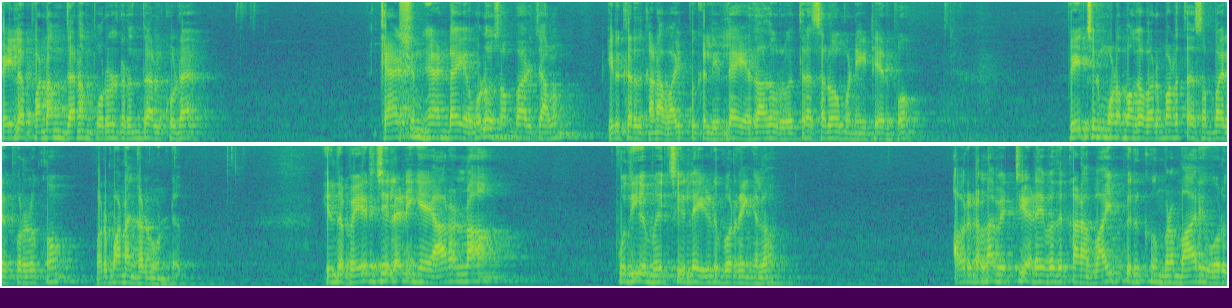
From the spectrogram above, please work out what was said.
கையில் பணம் தனம் பொருள் இருந்தால் கூட கேஷ் இன் ஹேண்டாக எவ்வளோ சம்பாதிச்சாலும் இருக்கிறதுக்கான வாய்ப்புகள் இல்லை. ஏதாவது ஒரு விதத்தில் செலவு பண்ணிக்கிட்டே இருப்போம். பேச்சின் மூலமாக வருமானத்தை சம்பாதிப்பவர்களுக்கும் வருமானங்கள் உண்டு. இந்த பயிற்சியில் நீங்கள் யாரெல்லாம் புதிய முயற்சியில் ஈடுபடுறீங்களோ அவர்களெல்லாம் வெற்றி அடைவதற்கான வாய்ப்பு இருக்குங்கிற மாதிரி ஒரு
